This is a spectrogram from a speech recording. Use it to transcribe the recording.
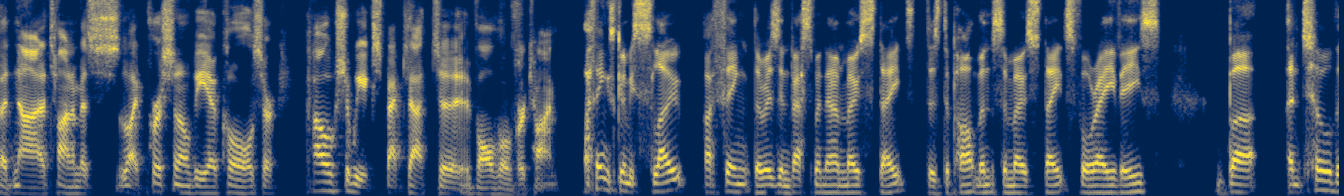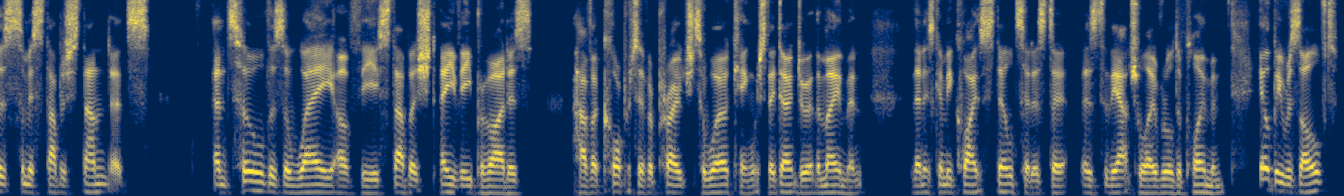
but not autonomous like personal vehicles or how should we expect that to evolve over time? I think it's going to be slow. I think there is investment now in most states. There's departments in most states for AVs. But until there's some established standards, until there's a way of the established AV providers have a cooperative approach to working, which they don't do at the moment, then it's going to be quite stilted as to as to the actual overall deployment. It'll be resolved.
